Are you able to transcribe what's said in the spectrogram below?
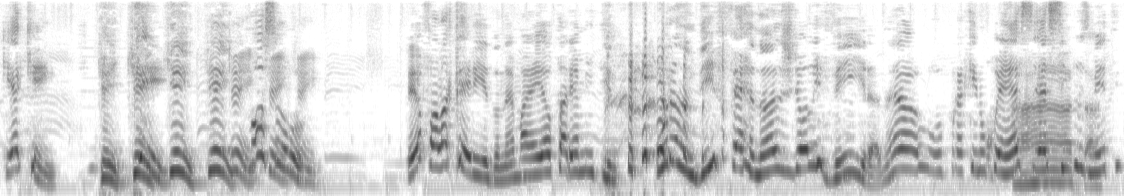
Que é quem? Quem? Quem? Quem? Quem? Quem? Nossa, quem? Lu. Quem? Eu ia falar querido, né? Mas eu estaria mentindo. Urandi Fernandes de Oliveira, né? Pra quem não conhece, Ah, é simplesmente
